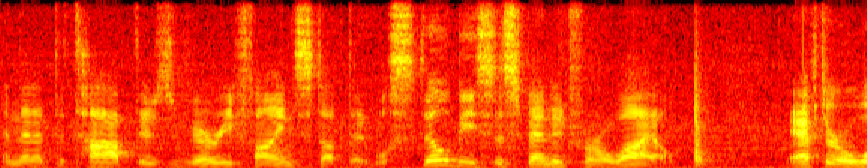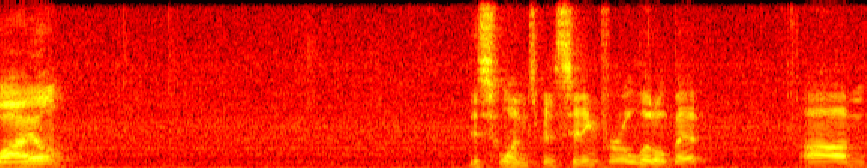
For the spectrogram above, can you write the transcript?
and then at the top there's very fine stuff that will still be suspended for a while. After a while, this one's been sitting for a little bit, um,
